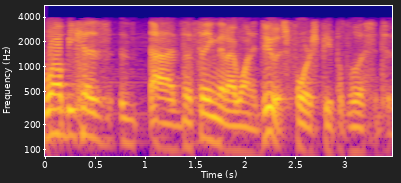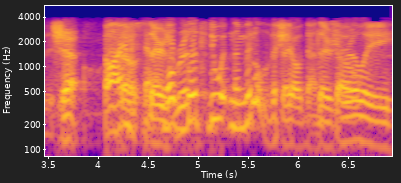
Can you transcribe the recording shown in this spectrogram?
Well, because uh, the thing that I want to do is force people to listen to the show. Oh, I understand. Well, re- let's do it in the middle of the show then. There's So really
